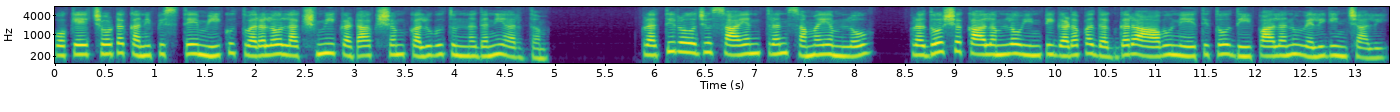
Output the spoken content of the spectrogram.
ఒకే చోట కనిపిస్తే మీకు త్వరలో లక్ష్మీ కటాక్షం కలుగుతున్నదని అర్థం. ప్రతిరోజు సాయంత్రం సమయంలో ప్రదోషకాలంలో ఇంటి గడప దగ్గర ఆవు నేతితో దీపాలను వెలిగించాలి.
